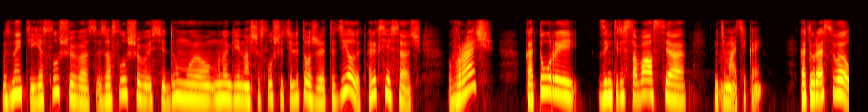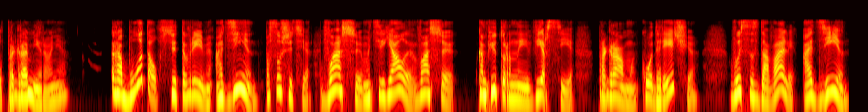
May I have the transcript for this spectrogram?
Вы знаете, я слушаю вас и заслушиваюсь, и думаю, многие наши слушатели тоже это делают. Алексей Александрович, врач, который заинтересовался математикой, который освоил программирование, работал все это время один. Послушайте, ваши материалы, ваши компьютерные версии программы кода речи вы создавали один.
